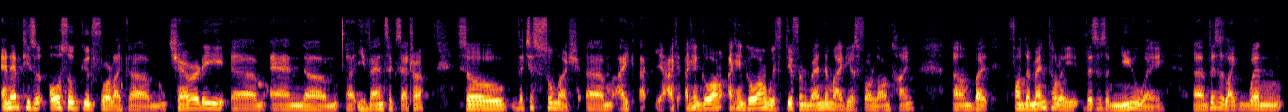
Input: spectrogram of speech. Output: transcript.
NFTs are also good for like um, charity um, and um, uh, events, etc. So there's just so much. Um, I, I, yeah, I, I, can go on. I can go on with different random ideas for a long time, um, but fundamentally, this is a new way uh, this is like when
